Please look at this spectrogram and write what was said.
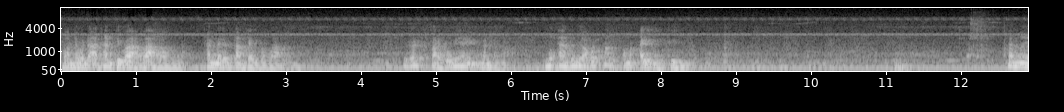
ทางธรรมดาท่านที่ว่าว่าเราท่านไม่ได้ตั้งใจมาว่าเรานะดังนั้นใส่พวกนี้ให้มันทำไมเมื่ออ้างถึงเราก็ต้องเอามาตีอีกที ถ้าไม่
